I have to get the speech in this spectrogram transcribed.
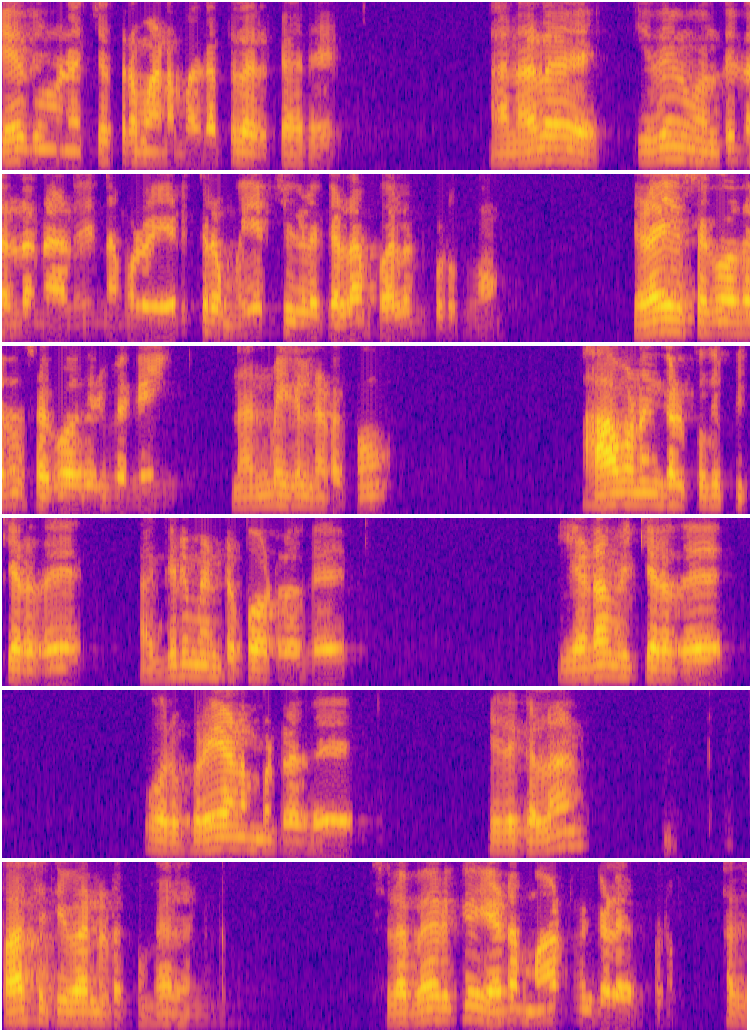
கேது நட்சத்திரமான மகத்தில் இருக்காரு. அதனால் இதுவும் வந்து நல்ல நாள். நம்மளுடைய எடுக்கிற முயற்சிகளுக்கெல்லாம் பலன் கொடுக்கும். இளைய சகோதரன் சகோதரி வகை நன்மைகள் நடக்கும். ஆவணங்கள் புதுப்பிக்கிறது அக்ரிமெண்ட் போடுறது இடம் விற்கிறது ஒரு பிரயாணம் பண்ணுறது இதுக்கெல்லாம் பாசிட்டிவாக நடக்கும் வேலை நடக்கும். சில பேருக்கு இடம் மாற்றங்கள் ஏற்படும். அது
